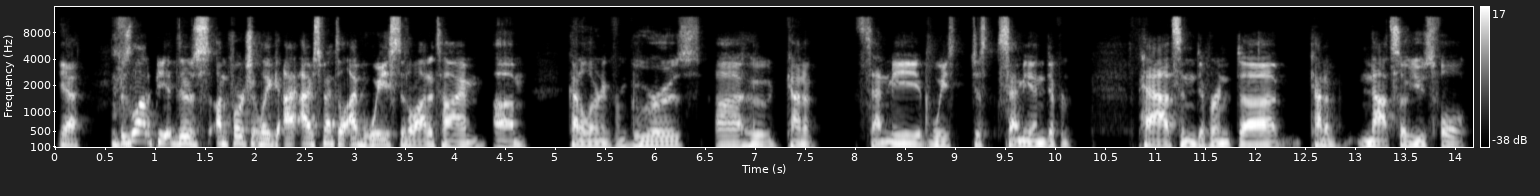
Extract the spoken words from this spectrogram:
Yeah, there's a lot of people. There's unfortunately, I, I've spent, a, I've wasted a lot of time, um, kind of learning from gurus, uh, who kind of sent me waste, just sent me in different paths and different, uh, kind of not so useful,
